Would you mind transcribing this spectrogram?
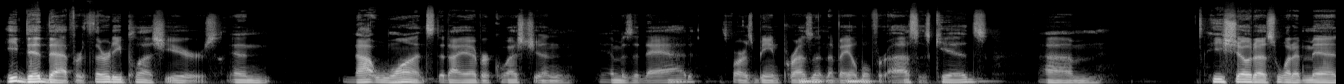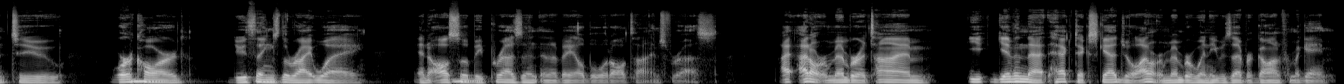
he did that for 30 plus years and not once did I ever question him as a dad far as being present and available for us as kids. Um, he showed us what it meant to work hard, do things the right way, and also be present and available at all times for us. I, I don't remember a time, given that hectic schedule, I don't remember when he was ever gone from a game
